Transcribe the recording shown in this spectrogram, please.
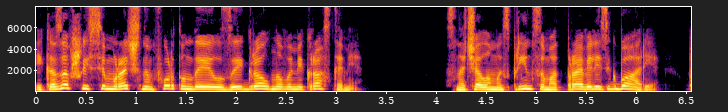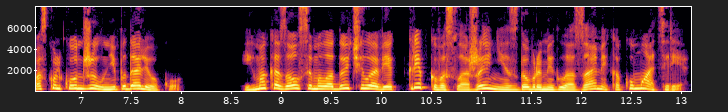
и казавшийся мрачным Фортундейл заиграл новыми красками. Сначала мы с принцем отправились к баре, поскольку он жил неподалеку. Им оказался молодой человек крепкого сложения, с добрыми глазами, как у матери.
